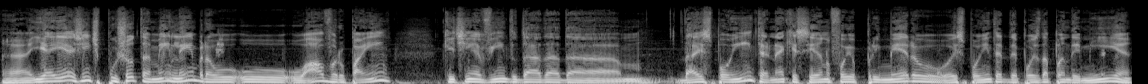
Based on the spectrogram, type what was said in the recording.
É, e aí a gente puxou também, lembra o, o, o Álvaro Paim? Que tinha vindo da, da, da, da Expo Inter, né? Que esse ano foi o primeiro Expo Inter depois da pandemia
